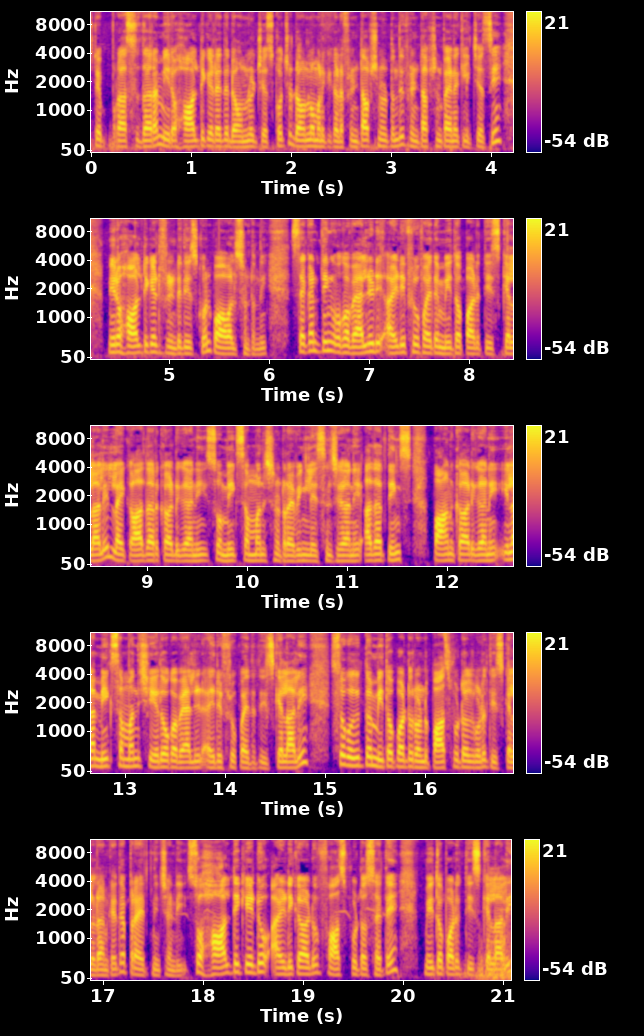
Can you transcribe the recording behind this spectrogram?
స్టెప్ ప్రాసెస్ ద్వారా మీరు హాల్ టికెట్ అయితే డౌన్లోడ్ చేసుకోవచ్చు. డౌన్లో మనకి ఇక్కడ ప్రింట్ ఆప్షన్ ఉంటుంది. ప్రింట్ ఆప్షన్ పైన క్లిక్ చేసి మీరు హాల్ టికెట్ ప్రింట్ తీసుకొని పోవాల్సి ఉంటుంది. సెకండ్ థింగ్ ఒక వ్యాలిడ్ ఐడి ప్రూఫ్ అయితే మీతో పాటు తీసుకెళ్ళాలి. లైక్ ఆధార్ కార్డ్ కానీ సో మీకు సంబంధించిన డ్రైవింగ్ లైసెన్స్ కానీ అదర్ థింగ్స్ పాన్ కార్డ్ కానీ ఇలా మీకు సంబంధించి ఏదో ఒక వ్యాలిడ్ ఐడి ప్రూఫ్ అయితే తీసుకెళ్ళాలి. సో కుదిరితే మీతో పాటు రెండు పాస్ ఫోటోలు కూడా తీసుకెళ్ళడానికి అయితే ప్రయత్నించండి. So hall ticket ID card pass photos అయితే మీతో పాటు తీసుకెళ్ళాలి.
